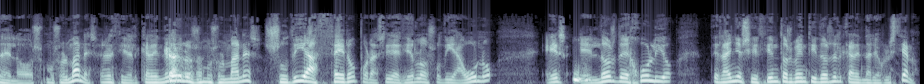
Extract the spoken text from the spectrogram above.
de los musulmanes. Es decir, el calendario de los musulmanes, su día cero, por así decirlo, su día uno, es el 2 de julio del año 622 del calendario cristiano.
